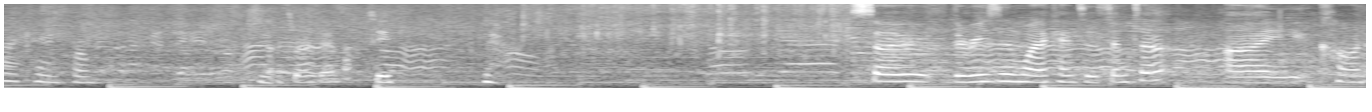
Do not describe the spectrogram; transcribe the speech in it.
Where I came from. And that's where I'm going back to. So the reason why I came to the centre I can't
